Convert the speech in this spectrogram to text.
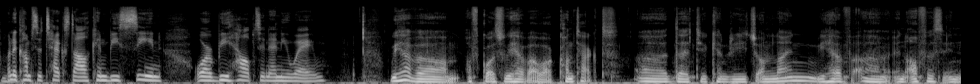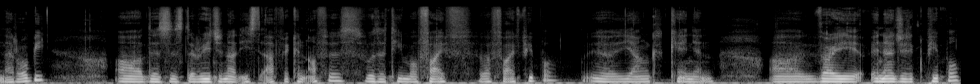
when it comes to textile can be seen or be helped in any way. We have, um, of course, we have our contact uh, that you can reach online. We have uh, an office in Nairobi. Uh, this is the regional East African office with a team of five uh, five people, uh, young Kenyan uh, very energetic people.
